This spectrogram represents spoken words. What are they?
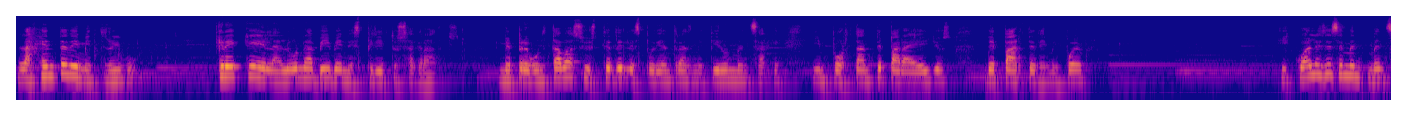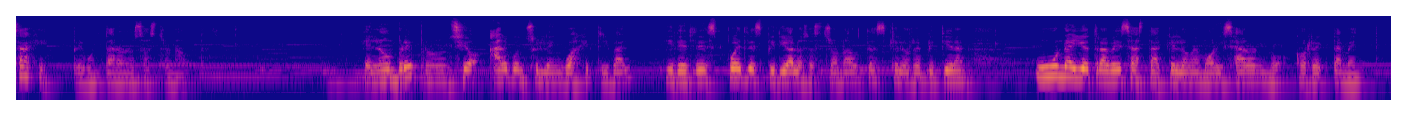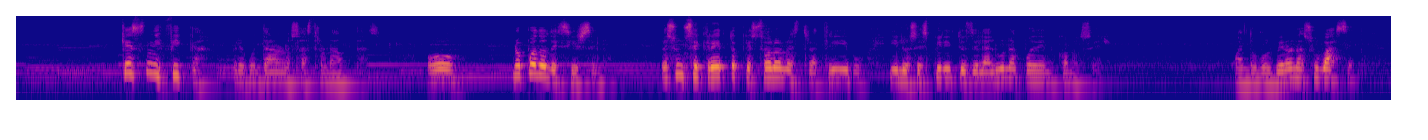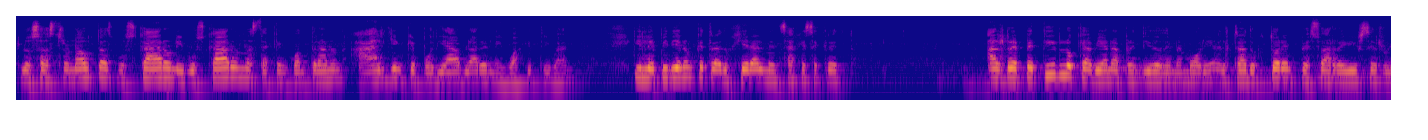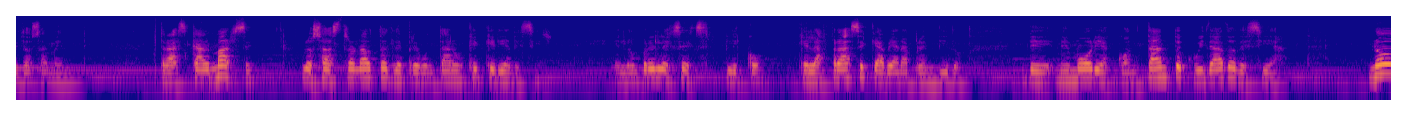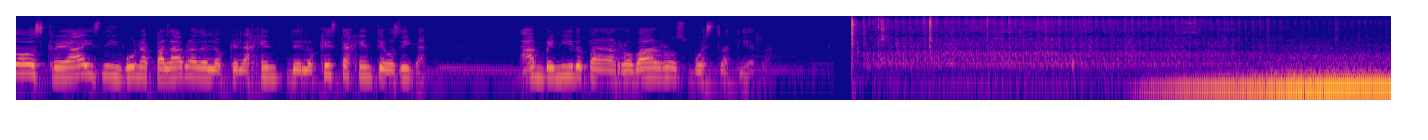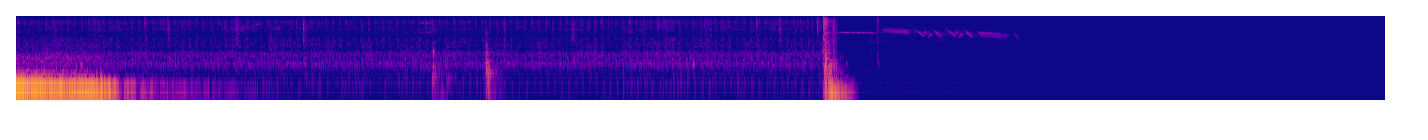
la gente de mi tribu cree que en la luna viven espíritus sagrados. Me preguntaba si ustedes les podían transmitir un mensaje importante para ellos de parte de mi pueblo. ¿Y cuál es ese mensaje? preguntaron los astronautas. El hombre pronunció algo en su lenguaje tribal y después les pidió a los astronautas que lo repitieran una y otra vez hasta que lo memorizaron correctamente. ¿Qué significa? preguntaron los astronautas. Oh, no puedo decírselo. Es un secreto que solo nuestra tribu y los espíritus de la luna pueden conocer. Cuando volvieron a su base, los astronautas buscaron y buscaron hasta que encontraron a alguien que podía hablar el lenguaje tribal y le pidieron que tradujera el mensaje secreto. Al repetir lo que habían aprendido de memoria, el traductor empezó a reírse ruidosamente. Tras calmarse, los astronautas le preguntaron qué quería decir. El hombre les explicó que la frase que habían aprendido de memoria con tanto cuidado decía, no os creáis ninguna palabra de lo que, la gente, de lo que esta gente os diga. Han venido para robaros vuestra tierra.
